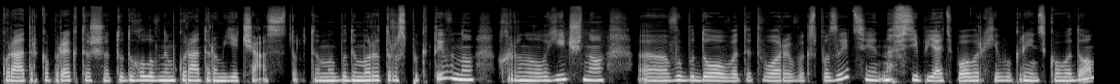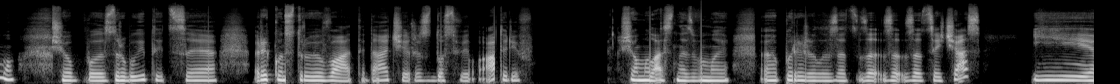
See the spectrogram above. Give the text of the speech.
кураторка проєкту, що тут головним куратором є час. Тобто ми будемо ретроспективно, хронологічно е, вибудовувати твори в експозиції на всі п'ять поверхів українського дому, щоб зробити це, реконструювати да, через досвід авторів, що ми, власне, з вами е, пережили за, за, за, за цей час. І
